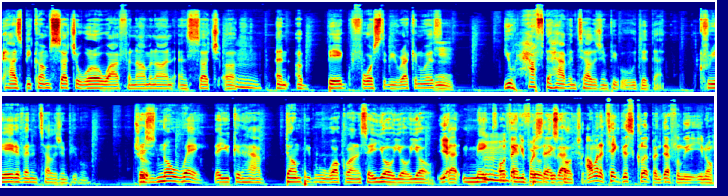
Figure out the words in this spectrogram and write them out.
has become such a worldwide phenomenon and such a Mm. and a big force to be reckoned with. Mm. You have to have intelligent people who did that. Creative and intelligent people. True. There's no way that you can have dumb people who walk around and say yo yo yo Yeah. that make Mm. Oh, thank and you for build saying this that. culture. I want to take this clip and definitely, you know,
